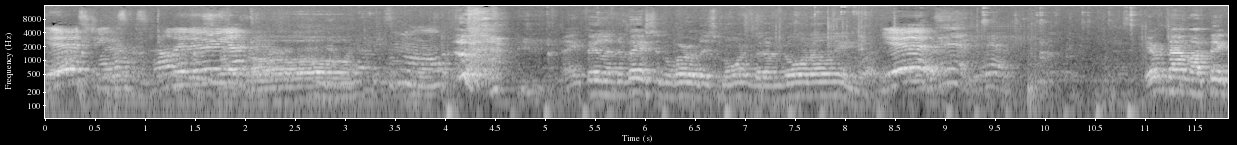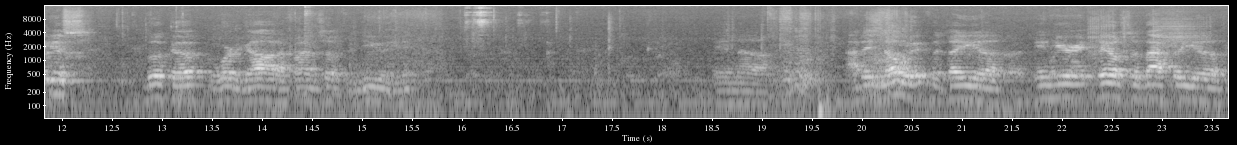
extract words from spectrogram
Yes, Jesus. Hallelujah. Oh, I ain't feeling the best in the world this morning, but I'm going on anyway. Yes. Every time I pick this book up, the Word of God, I find something new in it. And uh, I didn't know it, but they uh, in here it tells about the uh,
